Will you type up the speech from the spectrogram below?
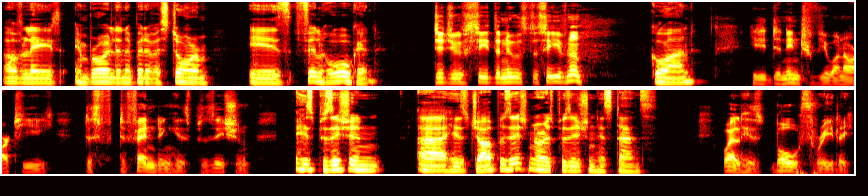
of late, embroiled in a bit of a storm, is Phil Hogan. Did you see the news this evening? Go on. He did an interview on RTE def- defending his position. His position, uh, his job position, or his position, his stance. Well, his both really.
